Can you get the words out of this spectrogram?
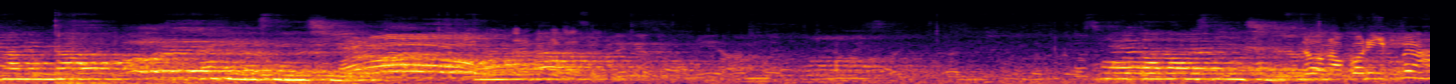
神田貴弘選手村田宗太郎選手。じゃあ残り1分半。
